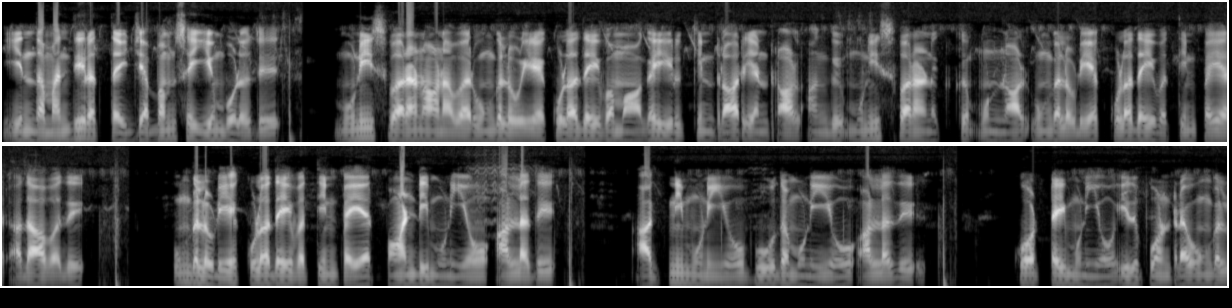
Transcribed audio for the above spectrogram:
இந்த மந்திரத்தை ஜபம் செய்யும் பொழுது முனீஸ்வரனானவர் உங்களுடைய குலதெய்வமாக இருக்கின்றார் என்றால் அங்கு முனீஸ்வரனுக்கு முன்னால் உங்களுடைய குலதெய்வத்தின் பெயர் அதாவது உங்களுடைய குலதெய்வத்தின் பெயர் பாண்டி முனியோ அல்லது அக்னி முனியோ பூதமுனியோ அல்லது கோட்டை முனியோ இது போன்ற உங்கள்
